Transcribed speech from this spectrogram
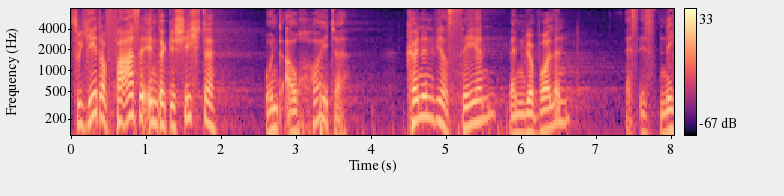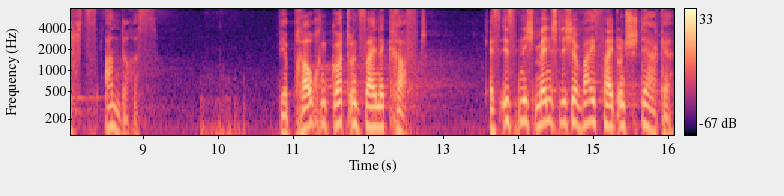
Zu jeder Phase in der Geschichte und auch heute können wir sehen, wenn wir wollen, es ist nichts anderes. Wir brauchen Gott und seine Kraft. Es ist nicht menschliche Weisheit und Stärke,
